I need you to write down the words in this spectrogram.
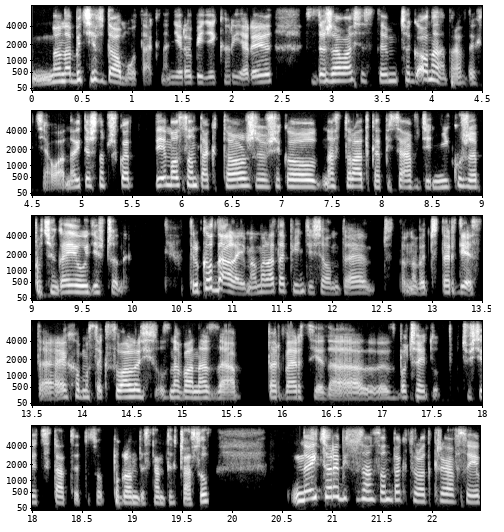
no, na bycie w domu, tak, na nierobienie kariery, zderzała się z tym, czego ona naprawdę chciała. No i też na przykład wiemy o tak to, że już jako nastolatka pisała w dzienniku, że pociągają dziewczyny. Tylko dalej, mamy lata 50., czy tam nawet 40., homoseksualność jest uznawana za perwersję, za zboczenie, tu oczywiście cytaty, to są poglądy z tamtych czasów. No i co robi Susan Sontag, która odkrywa w sobie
